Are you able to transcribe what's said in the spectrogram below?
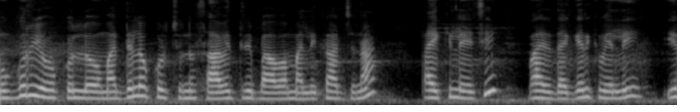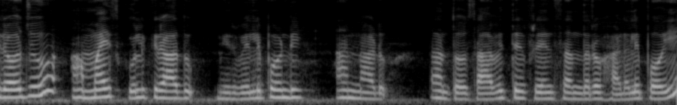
ముగ్గురు యువకుల్లో మధ్యలో కూర్చున్న సావిత్రి బావ మల్లికార్జున పైకి లేచి వారి దగ్గరికి వెళ్ళి ఈరోజు అమ్మాయి స్కూల్కి రాదు. మీరు వెళ్ళిపోండి అన్నాడు. దాంతో సావిత్రి ఫ్రెండ్స్ అందరూ హడలిపోయి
